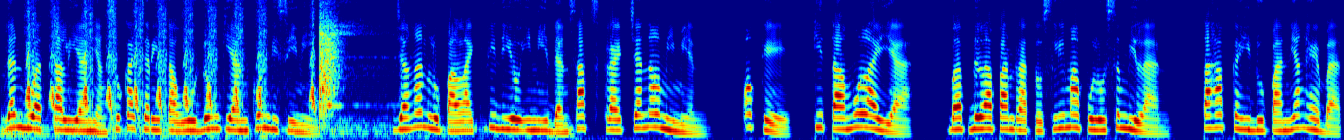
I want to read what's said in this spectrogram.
Dan buat kalian yang suka cerita Wudong Qiankun di sini, jangan lupa like video ini dan subscribe channel Mimin. Oke, kita mulai ya. Bab 859, Tahap Kehidupan yang Hebat.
